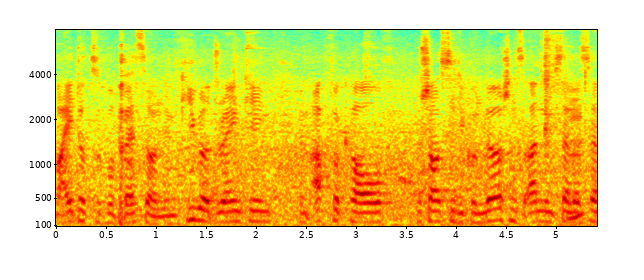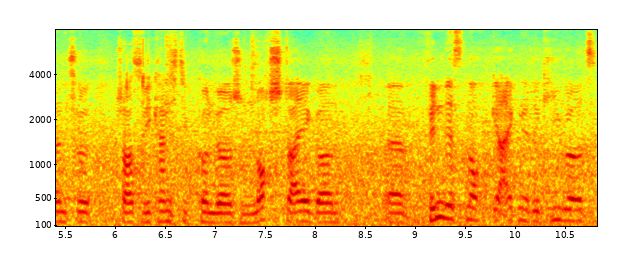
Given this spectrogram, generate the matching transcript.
weiter zu verbessern. Im Keyword-Ranking, im Abverkauf, du schaust dir die Conversions an im Seller Central, schaust, wie kann ich die Conversion noch steigern, äh, findest noch geeignete Keywords.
